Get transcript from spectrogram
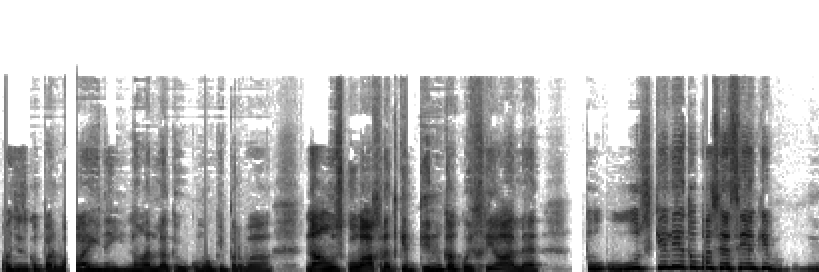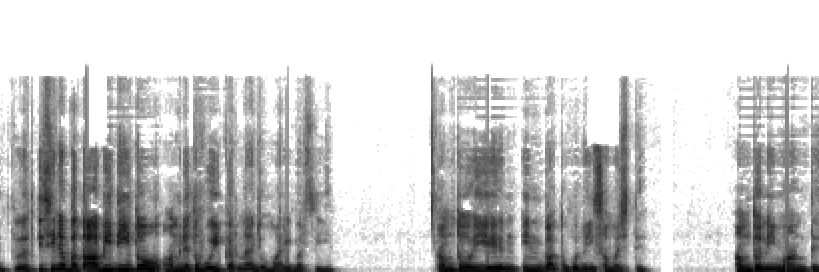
اور جس کو پرواہ ہی نہیں، نہ اللہ کے حکموں کی پرواہ، نہ اس کو آخرت کے دن کا کوئی خیال ہے۔ تو اس کے لیے تو بس ایسے ہیں کہ کسی نے بتا بھی دی تو ہم نے تو وہی کرنا ہے جو ہماری مرضی ہے۔ ہم تو یہ ان باتوں کو نہیں سمجھتے، ہم تو نہیں مانتے۔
